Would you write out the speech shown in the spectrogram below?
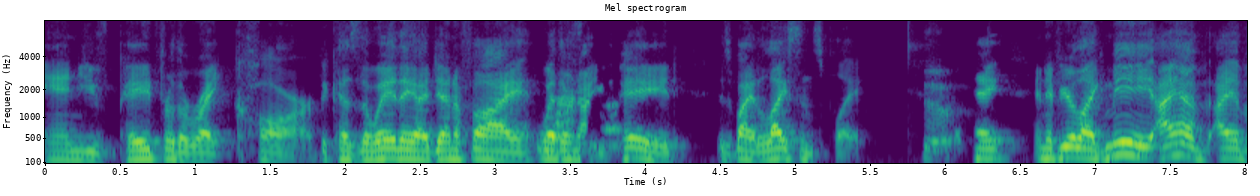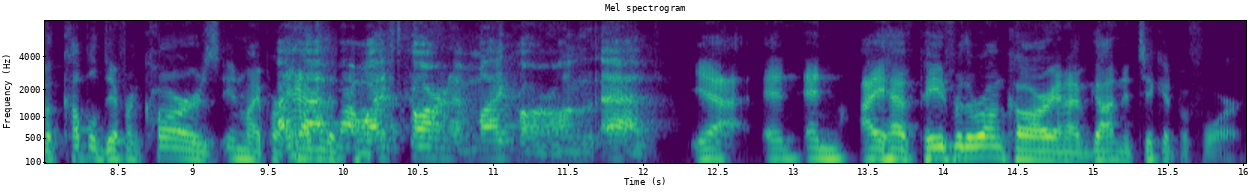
and you've paid for the right car because the way they identify whether or not you paid is by license plate. Okay. And if you're like me, I have I have a couple different cars in my park. I have my wife's car and have my car on the app. Yeah, and and I have paid for the wrong car and I've gotten a ticket before.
